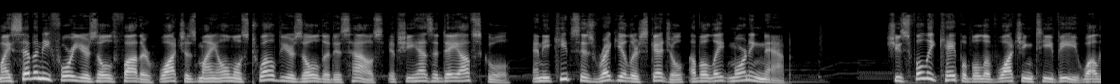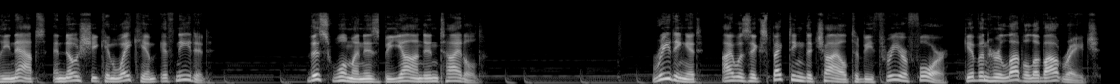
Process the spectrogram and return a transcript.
My 74 years old father watches my almost 12 years old at his house if she has a day off school, and he keeps his regular schedule of a late morning nap. She's fully capable of watching TV while he naps and knows she can wake him if needed. This woman is beyond entitled. Reading it, I was expecting the child to be 3 or 4, given her level of outrage.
